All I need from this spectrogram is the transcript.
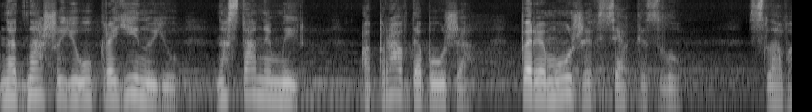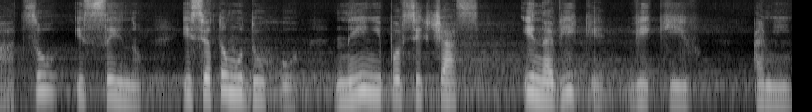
над нашою Україною настане мир, а правда Божа переможе всяке зло. Слава Отцу і Сину, і Святому Духу, нині повсякчас, і на віки віків. Амінь.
